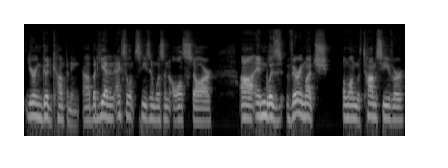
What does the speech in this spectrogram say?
you're in good company. Uh, but he had an excellent season, was an all star, uh, and was very much, along with Tom Seaver,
